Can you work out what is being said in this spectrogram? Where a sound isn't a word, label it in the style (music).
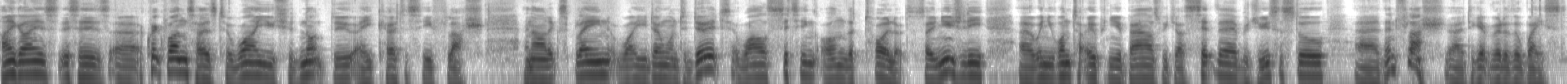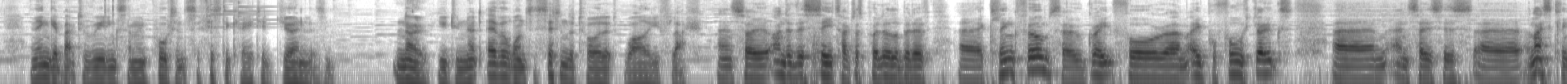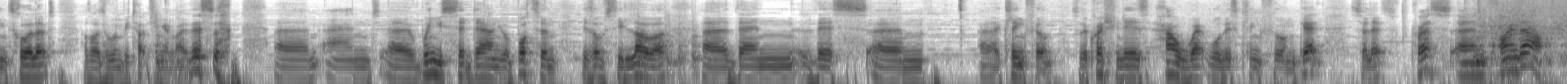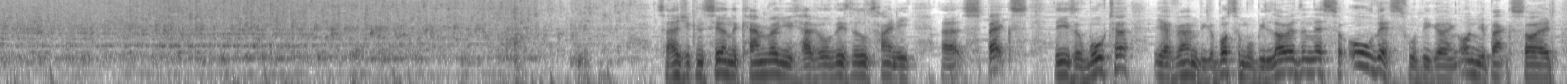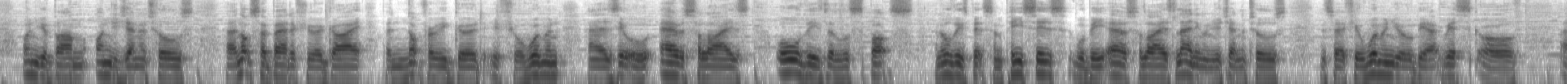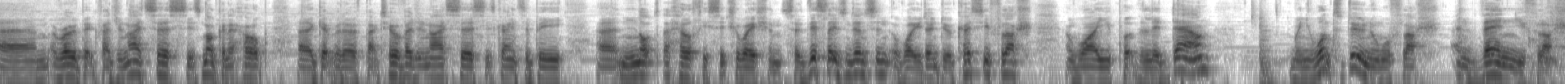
Hi guys, this is uh, a quick one as to why you should not do a courtesy flush and I'll explain why you don't want to do it while sitting on the toilet. So usually uh, when you want to open your bowels we just sit there, produce a stool, uh, then flush uh, to get rid of the waste and then get back to reading some important sophisticated journalism. No, you do not ever want to sit in the toilet while you flush. And so under this seat I've just put a little bit of uh, cling film, so great for um, April Fool's jokes. Um, and so this is uh, a nice clean toilet, otherwise I wouldn't be touching it like this. (laughs) um, and uh, when you sit down your bottom is obviously lower uh, than this um, uh, cling film. So the question is how wet will this cling film get? So let's press and find out. So as you can see on the camera, you have all these little tiny uh, specks. These are water. You have remember your bottom will be lower than this. So all this will be going on your backside, on your bum, on your genitals. Uh, not so bad if you're a guy, but not very good if you're a woman, as it will aerosolize all these little spots and all these bits and pieces will be aerosolized, landing on your genitals. And so if you're a woman, you will be at risk of um, aerobic vaginitis. It's not going to help uh, get rid of bacterial vaginitis. It's going to be uh, not a healthy situation. So this, ladies and gentlemen, is why you don't do a courtesy flush and why you put the lid down when you want to do normal flush and then you flush.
